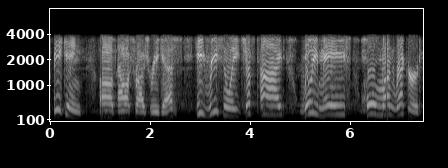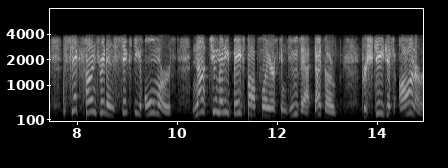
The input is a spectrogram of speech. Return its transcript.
speaking of Alex Rodriguez, he recently just tied Willie Mays' home run record 660 homers. Not too many baseball players can do that. That's a prestigious honor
